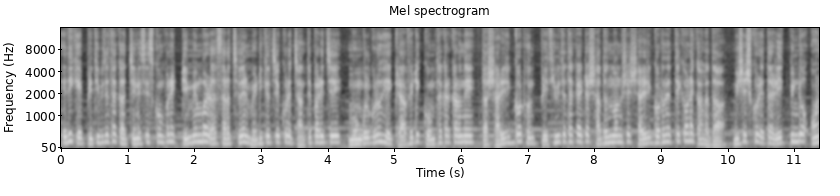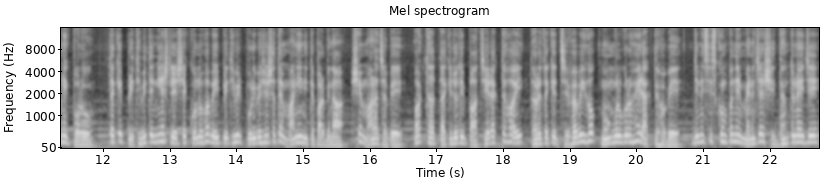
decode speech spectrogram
এদিকে পৃথিবীতে থাকা জেনেসিস কোম্পানির টিম মেম্বাররা সারা ছেলের মেডিকেল চেক করে জানতে পারে যে মঙ্গল গ্রহে গ্র্যাভিটি কম থাকার কারণে তার শারীরিক গঠন পৃথিবীতে থাকা একটা সাধারণ মানুষের শারীরিক গঠনের থেকে অনেক আলাদা। বিশেষ করে তার হৃৎপিণ্ড অনেক বড়। তাকে পৃথিবীতে নিয়ে আসলে সে কোনোভাবেই পৃথিবীর পরিবেশের সাথে মানিয়ে নিতে পারবে না। সে মারা যাবে। অর্থাৎ তাকে যদি বাঁচিয়ে রাখতে হয়, তাহলে তাকে যেভাবেই হোক মঙ্গল গ্রহে রাখতে হবে। জেনেসিস কোম্পানির ম্যানেজার সিদ্ধান্ত নেয় যে,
